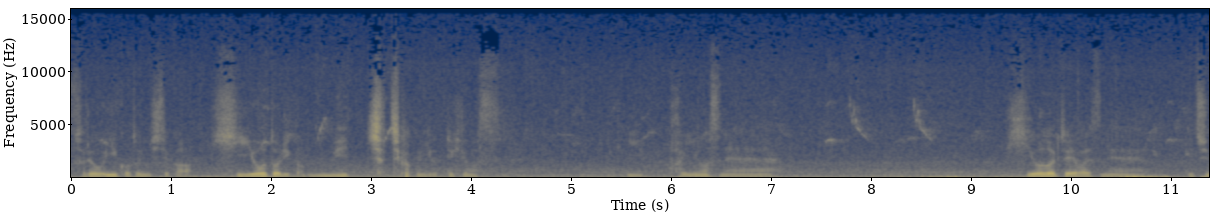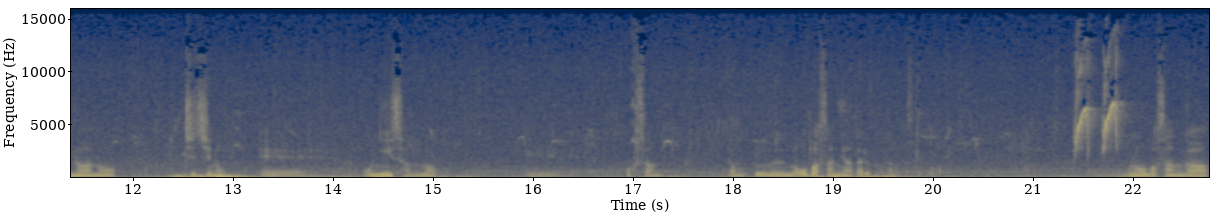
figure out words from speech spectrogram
それをいいことにしてかヒヨドリがめっちゃ近くに寄ってきてます。いっぱいいますね。ヒヨドリといえばですねうちのあの父の、えー、お兄さんの、えー、奥さん？僕のおばさんにあたる方なんですけど。このおばさんが、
